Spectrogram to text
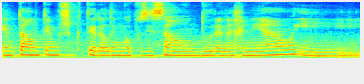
Então temos que ter ali uma posição dura na reunião e.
